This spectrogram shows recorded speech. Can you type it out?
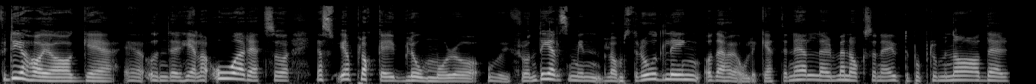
För det har jag eh, under hela året så jag, jag plockar ju blommor och, och från dels min blomsterodling och där har jag olika eterneller men också när jag är ute på promenader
